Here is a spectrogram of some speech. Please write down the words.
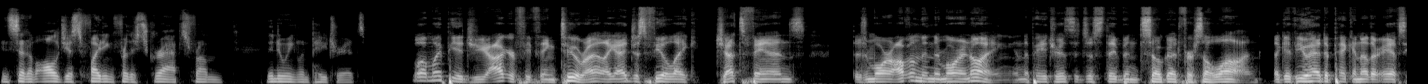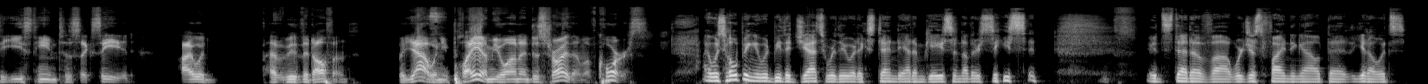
instead of all just fighting for the scraps from the new england patriots. Well, it might be a geography thing too, right? Like I just feel like Jets fans, there's more of them and they're more annoying. And the Patriots, it's just they've been so good for so long. Like if you had to pick another AFC East team to succeed, I would have it be the Dolphins. But yeah, when you play them, you want to destroy them, of course. I was hoping it would be the Jets where they would extend Adam Gase another season instead of uh, we're just finding out that you know it's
